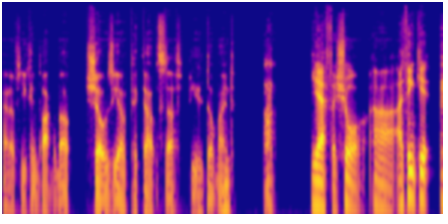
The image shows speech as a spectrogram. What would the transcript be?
kind of you can talk about shows you have picked out stuff if you don't mind. Yeah, for sure. Uh, I think it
